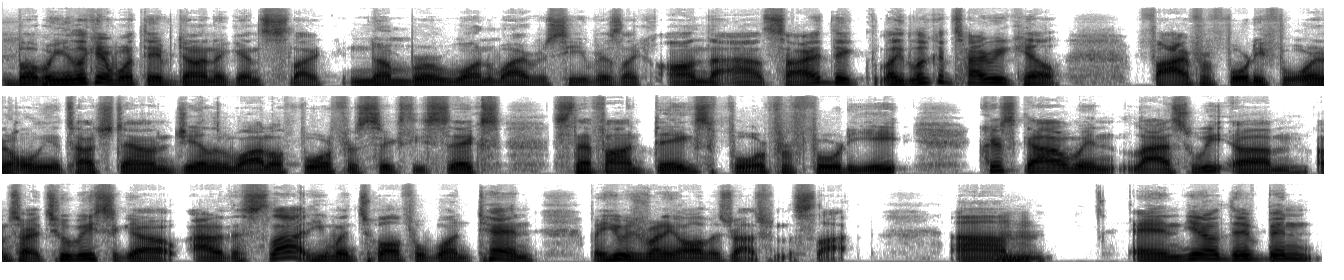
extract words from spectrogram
But when you look at what they've done against like number one wide receivers, like on the outside, they like look at Tyreek Hill, five for 44 and only a touchdown. Jaylen Waddle, four for 66. Stefon Diggs, four for 48. Chris Godwin last week, um, I'm sorry, two weeks ago, out of the slot, he went 12 for 110, but he was running all of his routes from the slot. Um, mm-hmm. And, you know, there have been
